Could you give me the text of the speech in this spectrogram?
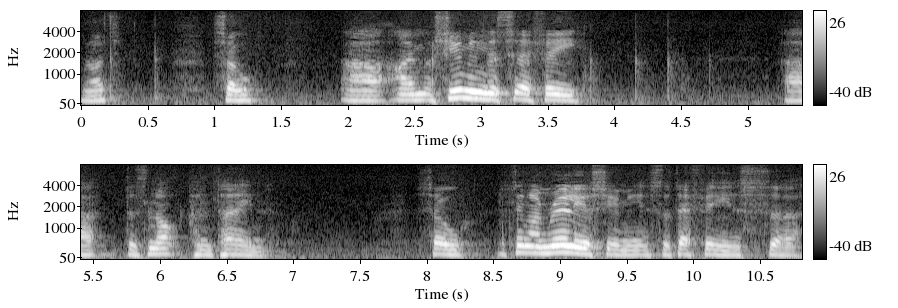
Right? So uh, I'm assuming that fe uh, does not contain. So the thing I'm really assuming is that fe is uh,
